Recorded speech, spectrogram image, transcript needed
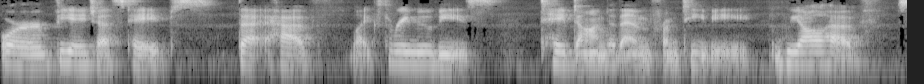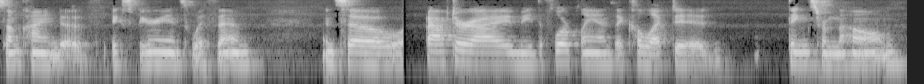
or VHS tapes that have like three movies taped onto them from TV. We all have some kind of experience with them. And so after I made the floor plans, I collected things from the home,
